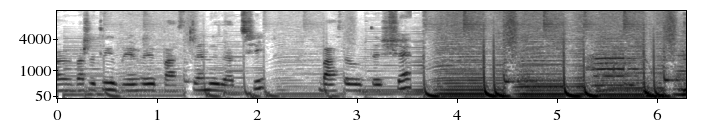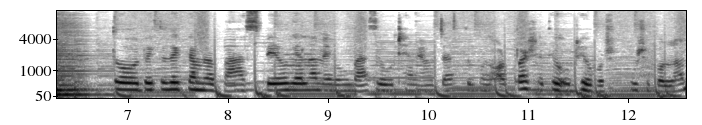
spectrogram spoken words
ওনার বাসা থেকে বের হয়ে বাস স্ট্যান্ডে যাচ্ছি বাসের উদ্দেশ্যে। তো দেখতে দেখতে আমরা বাস পেয়েও গেলাম এবং বাসে উঠে আমি আমার চাস্ত বোন অর্পার সাথে উঠেও বসে বসে পড়লাম।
